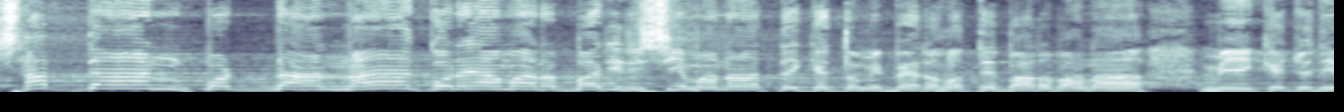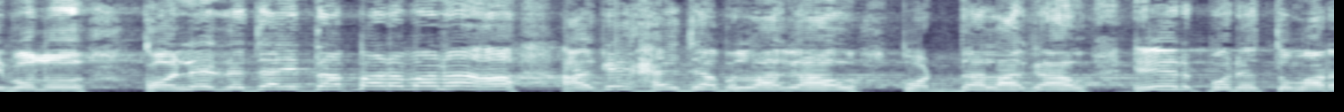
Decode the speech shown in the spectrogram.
সাবধান, পর্দা না করে আমার বাড়ির সীমানা থেকে তুমি বের হতে পারবা না। মেয়েকে যদি বলো, কলেজে যাইতে পারবা না, আগে হেজাব লাগাও, পর্দা লাগাও। এরপরে তোমার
